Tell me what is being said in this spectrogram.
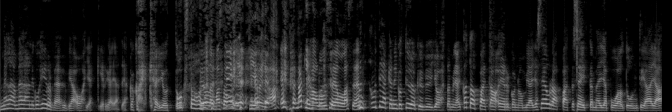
meillä, meillä on niin hirveän hyviä ohjekirjoja, ehkä kaikkea juttu. Onko tuohon olemassa ohjekirjaa? Mäkin haluan sellaisen. Mutta tiedätkö, niin työkyvyn johtaminen. Katoppa, että on ergonomia ja seuraappa, että seitsemän ja puoli tuntia. Ja,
